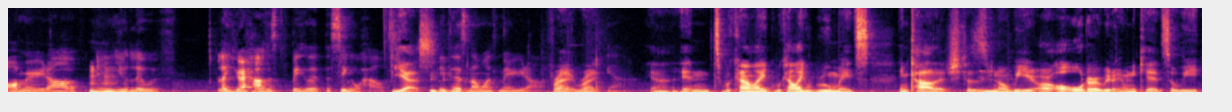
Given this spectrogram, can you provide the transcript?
all married off, Mhm. and you live with, like your house is basically like the single house. Yes. Because no one's married off. Right. Right. Yeah. Yeah, and we're kind of like we're kind of like roommates in college because you know we are all older. We don't have any kids, so we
